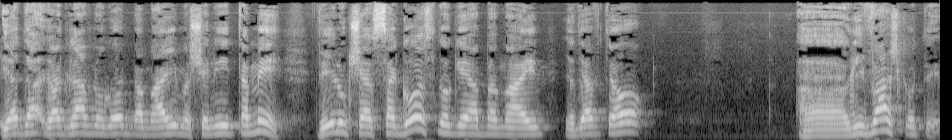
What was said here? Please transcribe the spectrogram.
יד, רגליו נוגעות במים, השני יטמא, ואילו כשהסגוס נוגע במים, ידיו טהור. הריבש כותב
